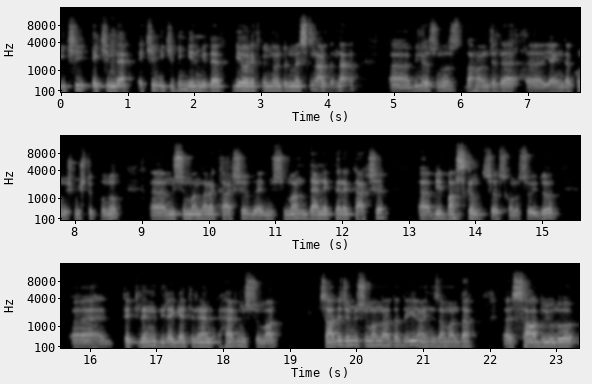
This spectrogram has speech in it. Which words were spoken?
2 Ekim'de, Ekim 2020'de bir öğretmenin öldürülmesinin ardından biliyorsunuz daha önce de e, yayında konuşmuştuk bunu. E, Müslümanlara karşı ve Müslüman derneklere karşı e, bir baskın söz konusuydu. E, tepkilerini dile getiren her Müslüman, sadece Müslümanlarda değil aynı zamanda e, sağduyulu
